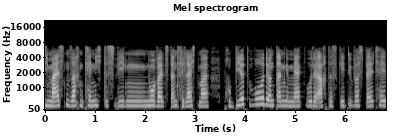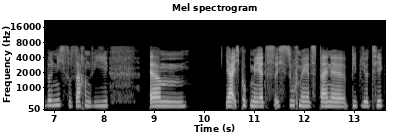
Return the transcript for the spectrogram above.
die meisten Sachen kenne ich deswegen nur, weil es dann vielleicht mal probiert wurde und dann gemerkt wurde, ach, das geht über Spelltable nicht. So Sachen wie, ähm, ja, ich guck mir jetzt, ich suche mir jetzt deine Bibliothek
